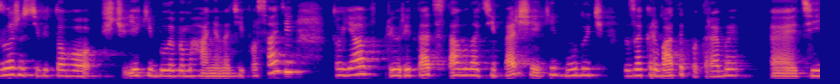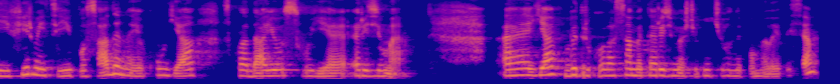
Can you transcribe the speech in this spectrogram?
В залежності від того, що, які були вимагання на тій посаді, то я в пріоритет ставила ті перші, які будуть закривати потреби е, цієї фірми і цієї посади, на яку я складаю своє резюме. Е, Я видрукувала саме те резюме, щоб нічого не помилитися.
